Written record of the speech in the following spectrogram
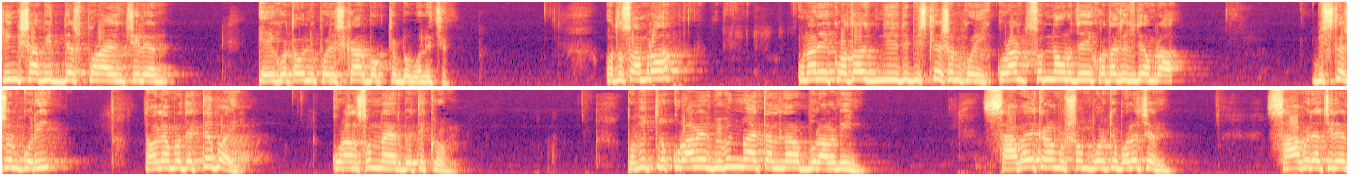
হিংসা বিদ্বেষ পরায়ণ ছিলেন, এই কথা উনি পরিষ্কার বক্তব্য বলেছেন। অথচ আমরা ওনার এই কথা যদি বিশ্লেষণ করি, কোরআন সন্না অনুযায়ী কথাকে যদি আমরা বিশ্লেষণ করি, তাহলে আমরা দেখতে পাই কোরআন সন্না এর ব্যতিক্রম। পবিত্র কোরআনের বিভিন্ন আয়তা আল্লাহ রব্বুল আলমিন সাহাবাইকরাম সম্পর্কে বলেছেন, সাহাবেরা ছিলেন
